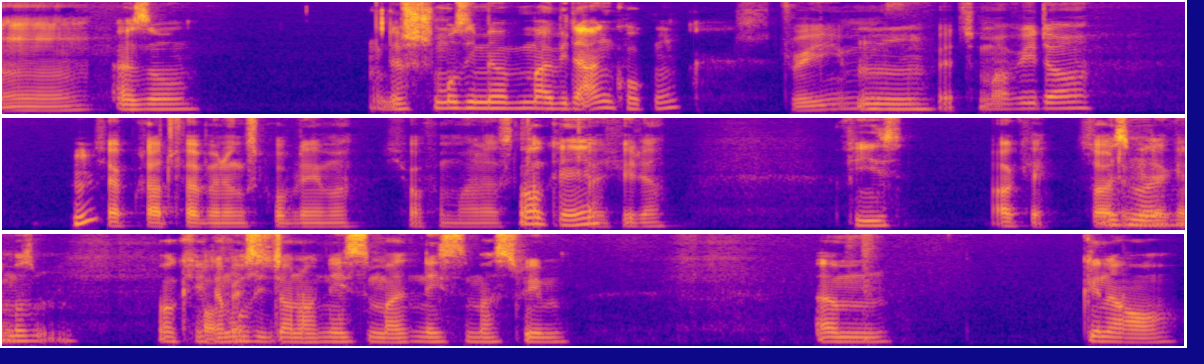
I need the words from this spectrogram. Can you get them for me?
Mhm. Also, das muss ich mir mal wieder angucken. Stream, mhm. jetzt mal wieder. Hm? Ich habe gerade Verbindungsprobleme. Ich hoffe mal, das klappt okay. gleich wieder. Fies. Okay, sollte wieder gehen. Muss, okay, dann muss ich doch noch nächstes Mal, nächstes Mal streamen. Ähm, Genau.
